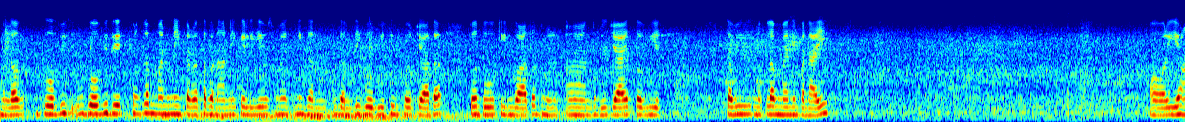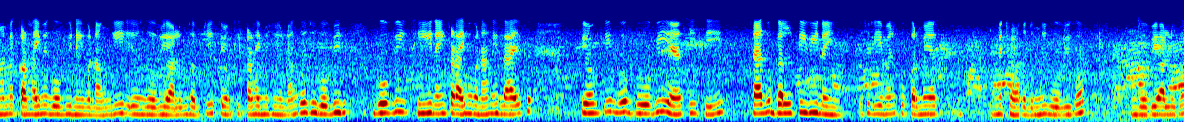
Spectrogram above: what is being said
मतलब गोभी गोभी देख के मतलब मन नहीं कर रहा था बनाने के लिए उसमें इतनी गंद, गंदी गोभी थी बहुत ज़्यादा तो दो तीन बार तो धुल धुल जाए तभी तभी मतलब मैंने बनाई। और यहाँ मैं कढ़ाई में गोभी नहीं बनाऊँगी गोभी आलू की सब्ज़ी क्योंकि कढ़ाई में नहीं बनाऊँगी। क्योंकि गोभी गोभी थी नहीं कढ़ाई में बनाने लायक क्योंकि वो गोभी ऐसी थी शायद वो गलती भी नहीं। इसलिए मैंने कुकर में मैं छौंक दूँगी गोभी को गोभी आलू को।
